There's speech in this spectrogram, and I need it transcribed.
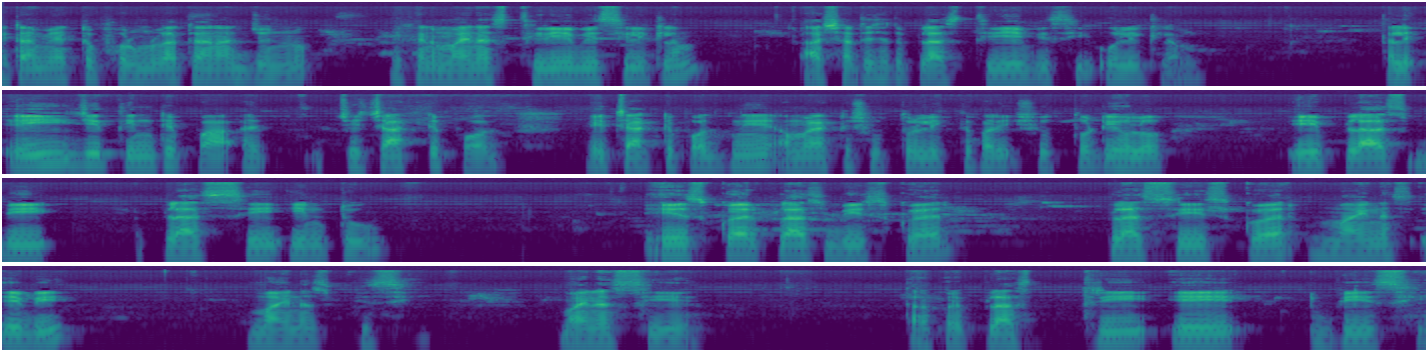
এটা আমি একটা ফর্মুলাতে আনার জন্য, এখানে মাইনাস থ্রি এ বিসি লিখলাম, আর সাথে সাথে plus three a b c ও লিখলাম। তাহলে এই যে তিনটে পা যে চারটে পদ এই চারটে পদ নিয়ে আমরা একটা সূত্র লিখতে পারি। সূত্রটি হলো a plus b plus c into a square plus b square plus c square minus a b minus b c minus c a তারপরে plus three a b c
